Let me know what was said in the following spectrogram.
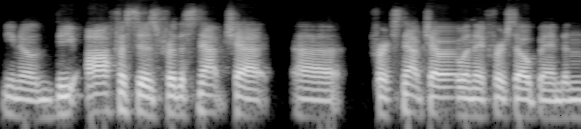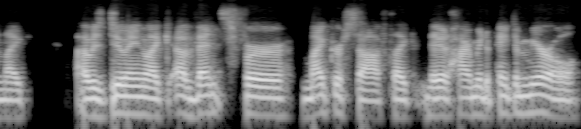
you know, the offices for the Snapchat, uh, for Snapchat when they first opened. And like I was doing like events for Microsoft, like they would hire me to paint a mural.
